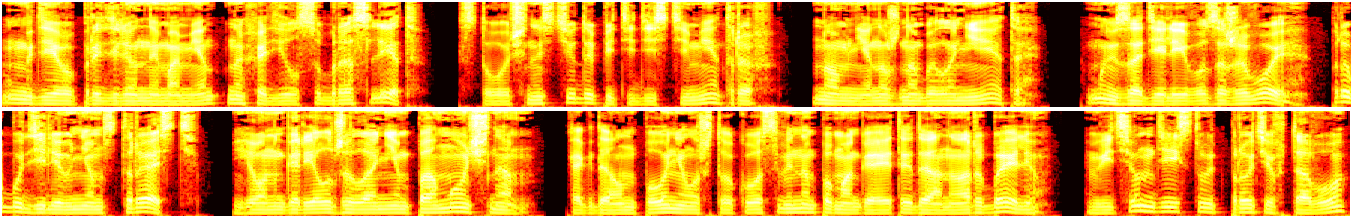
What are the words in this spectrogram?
где в определенный момент находился браслет с точностью до 50 метров. Но мне нужно было не это. Мы задели его за живое, пробудили в нем страсть, и он горел желанием помочь нам, когда он понял, что косвенно помогает Идану Арбелю, ведь он действует против того,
